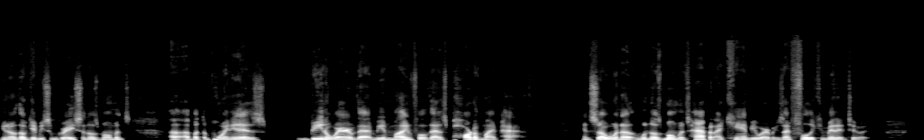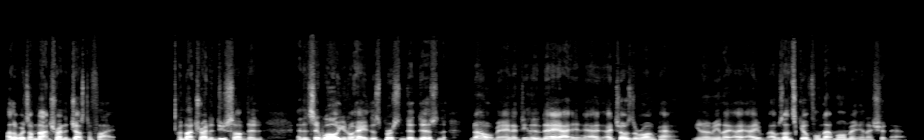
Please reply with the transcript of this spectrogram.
You know, they'll give me some grace in those moments. Uh, uh, but the point is, being aware of that and being mindful of that is part of my path. And so when uh, when those moments happen, I can be aware because I fully committed to it. In other words, I'm not trying to justify it. I'm not trying to do something and then say, well, you know, hey, this person did this. And th-" no, man. At the end of the day, I I, I chose the wrong path. You know what I mean? I, I I was unskillful in that moment, and I shouldn't have.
